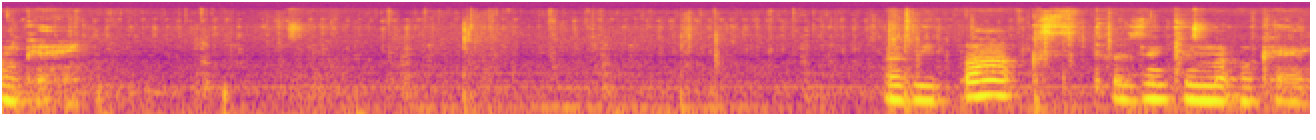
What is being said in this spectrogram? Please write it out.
Okay. Ugly box doesn't do much. Okay.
